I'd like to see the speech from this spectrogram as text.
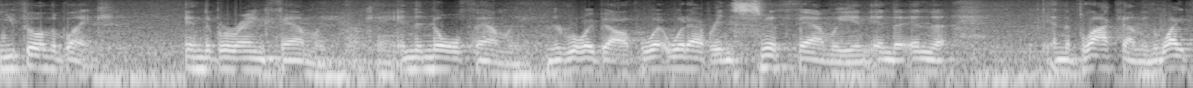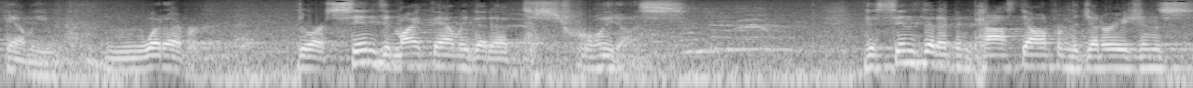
you fill in the blank in the Barang family, okay, in the Knoll family, in the Roy Bell, whatever, in the Smith family, in, in the in the in the black family, in the white family, whatever. There are sins in my family that have destroyed us. The sins that have been passed down from the generations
